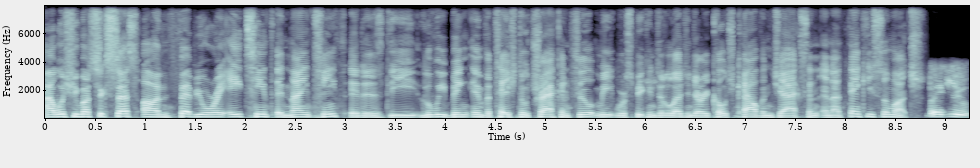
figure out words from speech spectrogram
I wish you much success on February 18th and 19th. It is the Louie Bing Invitational Track and Field Meet. We're speaking to the legendary coach Calvin Jackson, and I thank you so much. Thank you.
